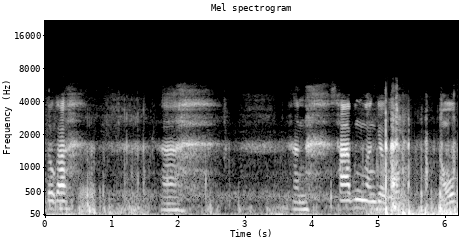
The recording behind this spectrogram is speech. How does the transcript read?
파도가 아, 한 4분 간격으로 5분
